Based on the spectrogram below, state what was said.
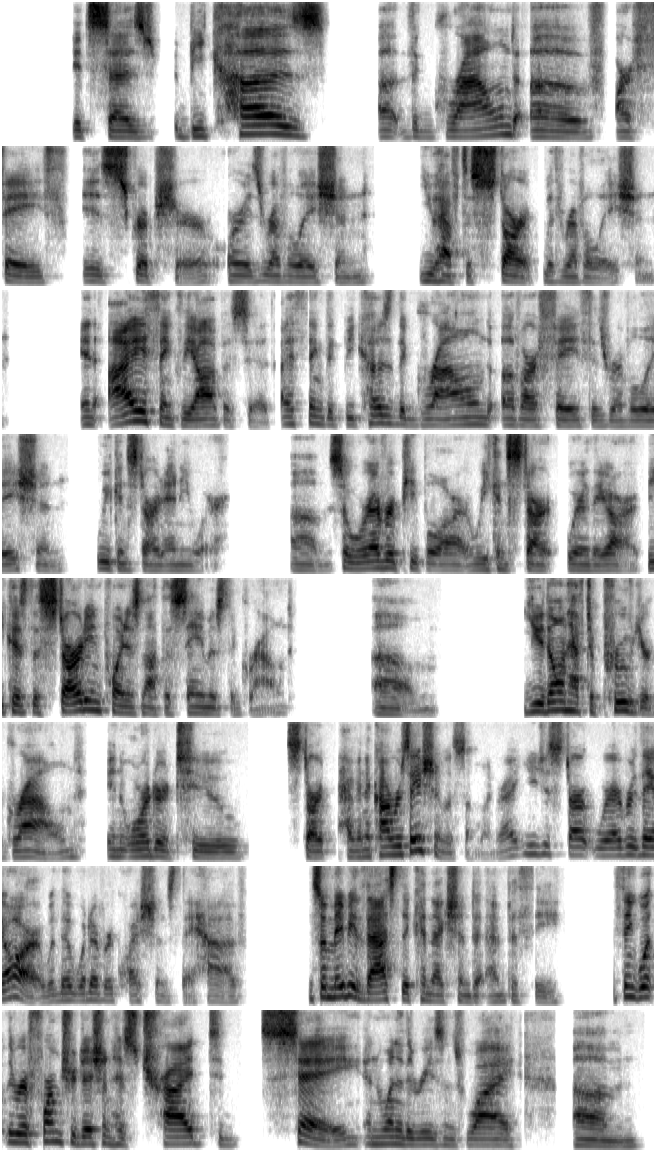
it says because uh, the ground of our faith is scripture or is revelation, you have to start with revelation. And I think the opposite. I think that because the ground of our faith is revelation, we can start anywhere. Um, so wherever people are, we can start where they are because the starting point is not the same as the ground. Um, you don't have to prove your ground in order to start having a conversation with someone, right? You just start wherever they are with whatever questions they have. And so maybe that's the connection to empathy. I think what the Reformed tradition has tried to say, and one of the reasons why um,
